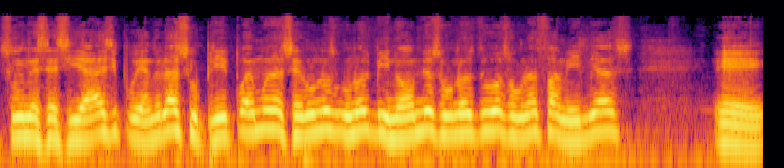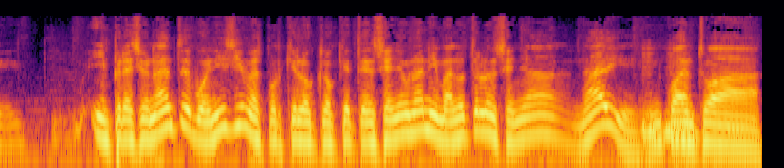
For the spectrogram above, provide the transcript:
sus necesidades y pudiéndolas suplir podemos hacer unos, unos binomios o unos dúos o unas familias eh, impresionantes, buenísimas, porque lo, lo que te enseña un animal no te lo enseña nadie en cuanto a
